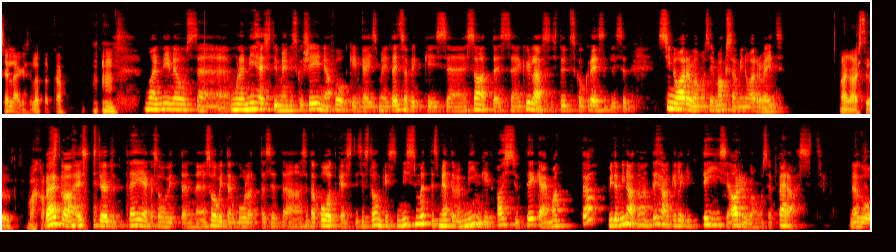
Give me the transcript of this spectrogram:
sellega see lõpeb ka ma olen nii nõus, mulle nii hästi meeldis, kui Xenia Fokin käis meil Täitsa Pekkis eh, saates eh, külas, siis ta ütles konkreetselt lihtsalt, sinu arvamus ei maksa minu arveid väga hästi öeldud. väga hästi öeldud, täiega soovitan, soovitan kuulata seda, seda podcast'i, sest ongi, mis mõttes me jätame mingeid asju tegemata, mida mina tahan teha kellegi teise arvamuse pärast nagu.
